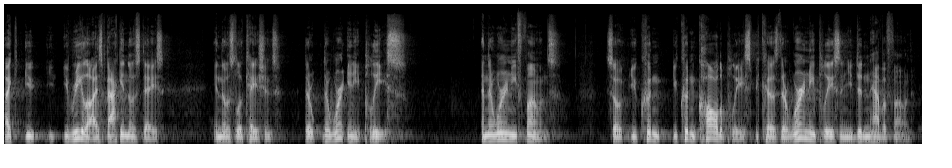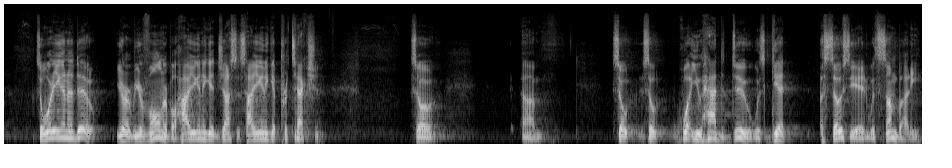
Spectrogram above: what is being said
Like you, you realize back in those days, in those locations, there, there weren't any police and there weren't any phones. So you couldn't, you couldn't call the police because there weren't any police and you didn't have a phone. So, what are you going to do? You're, you're vulnerable. How are you going to get justice? How are you going to get protection? So, um, so, so, what you had to do was get associated with somebody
